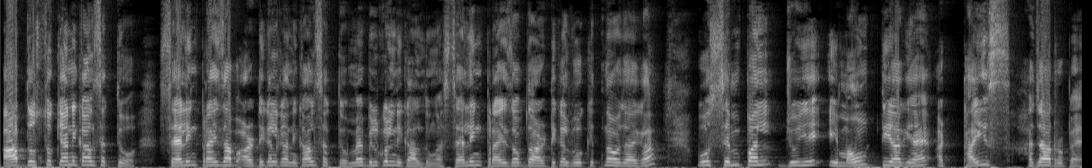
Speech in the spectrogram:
आप दोस्तों क्या निकाल सकते हो? सेलिंग प्राइस आप आर्टिकल का निकाल सकते हो। मैं बिल्कुल निकाल दूँगा। Selling price of the article वो कितना हो जाएगा? वो सिंपल जो ये अमाउंट दिया गया है, अट्ठाईस हज़ार रुपए।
